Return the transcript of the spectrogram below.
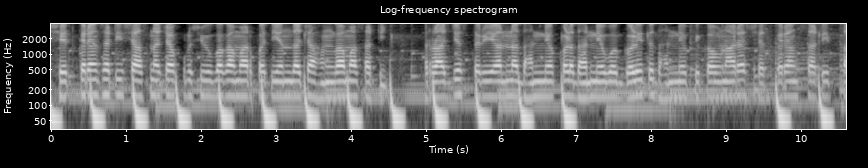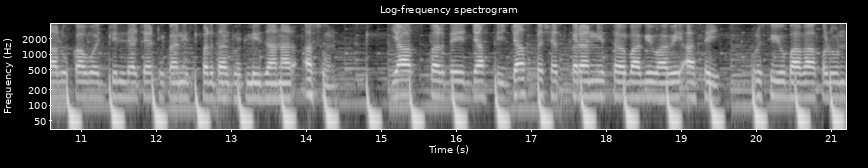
शेतकऱ्यांसाठी शासनाच्या कृषी विभागामार्फत यंदाच्या हंगामासाठी राज्यस्तरीय अन्नधान्य कडधान्य व गळीत धान्य पिकवणाऱ्या शेतकऱ्यांसाठी तालुका व जिल्ह्याच्या ठिकाणी स्पर्धा घेतली जाणार असून या स्पर्धेत जास्तीत जास्त शेतकऱ्यांनी सहभागी व्हावे असे कृषी विभागाकडून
